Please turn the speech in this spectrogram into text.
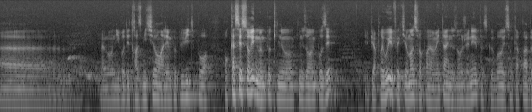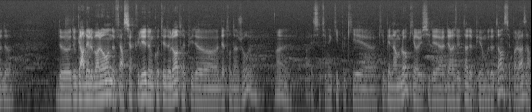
euh, même au niveau des transmissions, aller un peu plus vite pour, casser ce rythme un peu qu'ils nous, ont imposé. Et puis après, oui, effectivement, sur la première mi-temps, ils nous ont gênés parce que bon, sont capables de, de, de garder le ballon, de faire circuler d'un côté et de l'autre et puis d'être dangereux. C'est une équipe qui est, euh, qui est bien en bloc, qui réussit des, des résultats depuis un bout de temps, c'est pas le hasard.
